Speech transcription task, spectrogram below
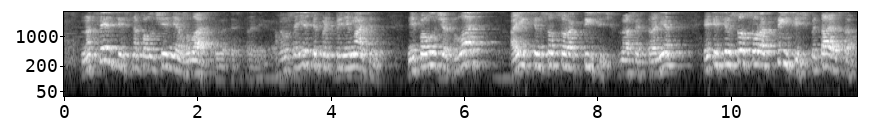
– нацельтесь на получение власти в этой стране. Потому что если предприниматели не получат власть, а их 740 тысяч в нашей стране, эти 740 тысяч пытаются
